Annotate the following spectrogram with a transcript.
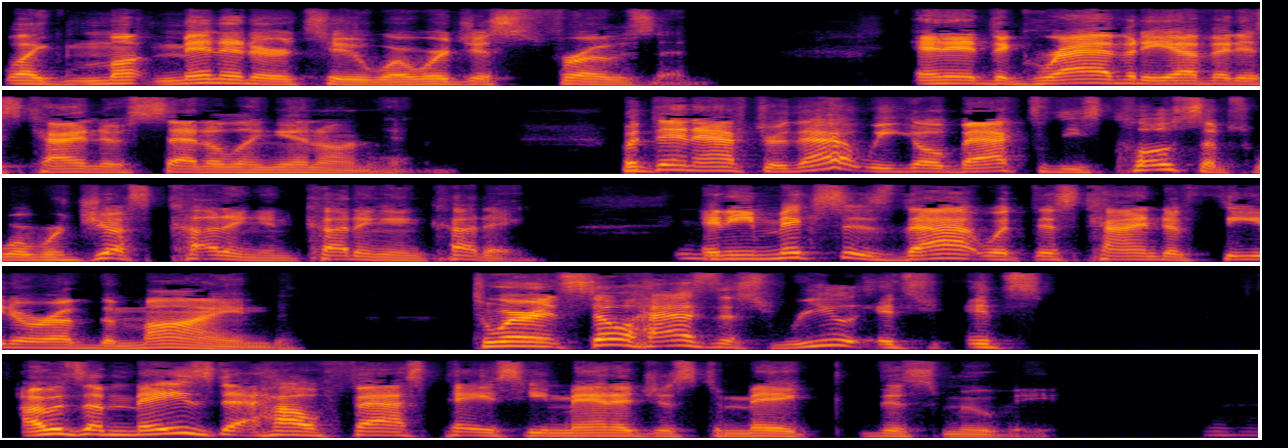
like, mu minute or two where we're just frozen. And it, the gravity of it is kind of settling in on him. But then after that, we go back to these close ups where we're just cutting and cutting and cutting. And he mixes that with this kind of theater of the mind to where it still has this real, it's, it's, I was amazed at how fast paced he manages to make this movie. Mhm.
